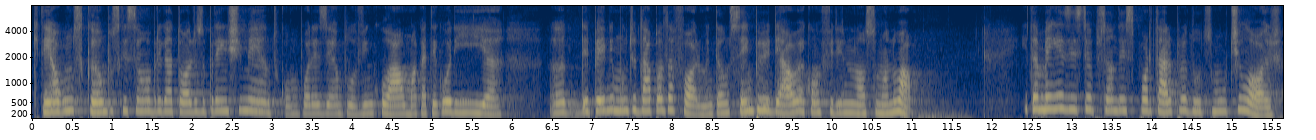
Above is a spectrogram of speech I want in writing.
que têm alguns campos que são obrigatórios o preenchimento, como por exemplo vincular uma categoria, Uh, depende muito da plataforma, então sempre o ideal é conferir no nosso manual. E também existe a opção de exportar produtos multiloja.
